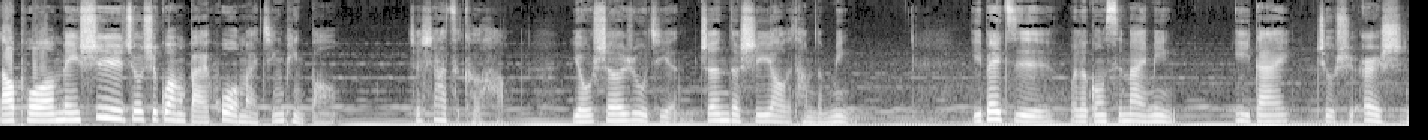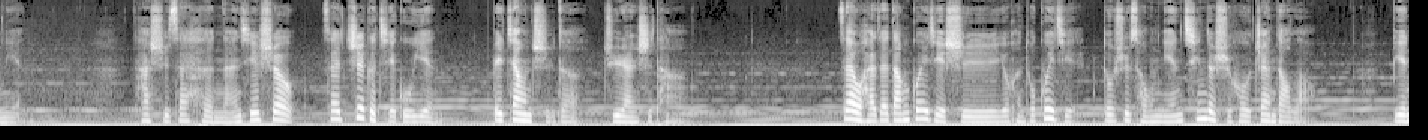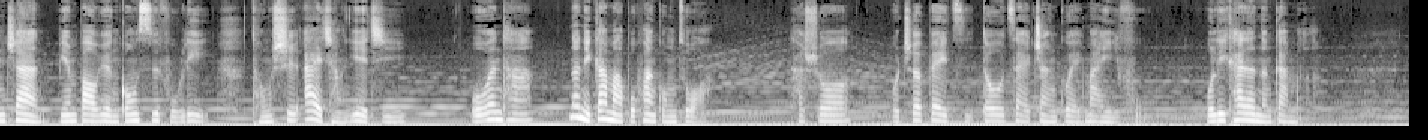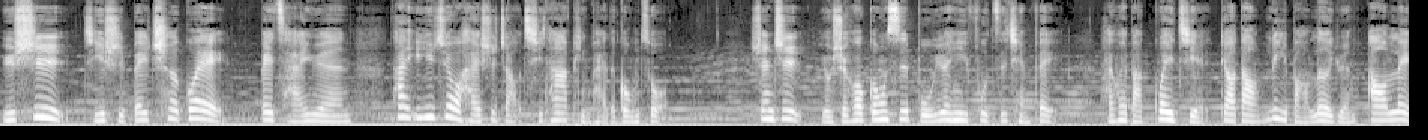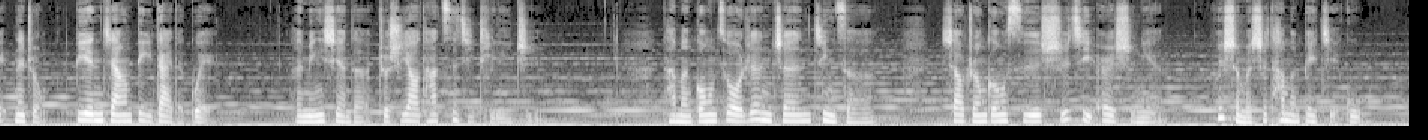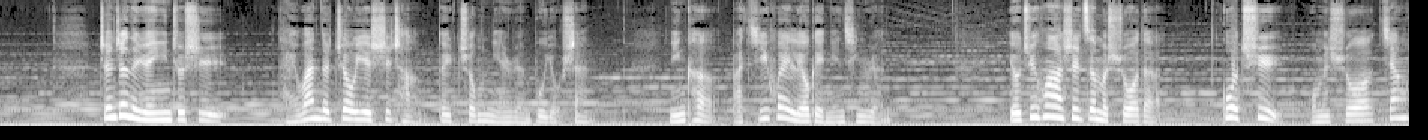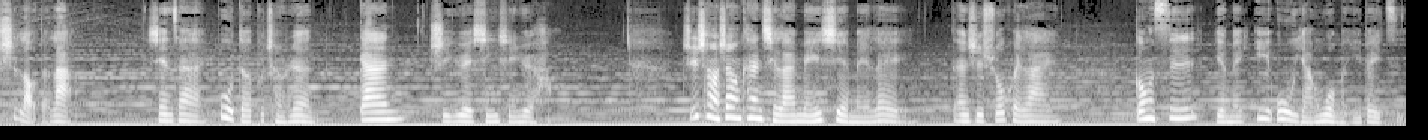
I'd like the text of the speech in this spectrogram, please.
老婆没事就是逛百货买精品包，这下子可好，由奢入俭真的是要了他们的命，一辈子为了公司卖命，一待就是二十年，他实在很难接受，在这个节骨眼被降职的居然是他。在我还在当柜姐时，有很多柜姐都是从年轻的时候站到老，边站边抱怨公司福利、同事爱抢业绩。我问他：“那你干嘛不换工作啊？”他说：“我这辈子都在站柜卖衣服，我离开了能干嘛？”于是，即使被撤柜、被裁员，他依旧还是找其他品牌的工作。甚至有时候公司不愿意付资遣费，还会把柜姐调到力宝乐园奥莱那种边疆地带的柜，很明显的就是要他自己提离职。他们工作认真尽责，效忠公司十几二十年，为什么是他们被解雇？真正的原因就是台湾的就业市场对中年人不友善，宁可把机会留给年轻人。有句话是这么说的：过去我们说姜是老的辣，现在不得不承认，肝是越新鲜越好。职场上看起来没血没泪，但是说回来，公司也没义务养我们一辈子。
